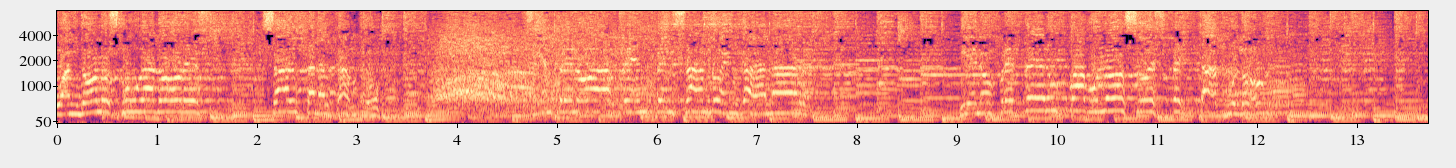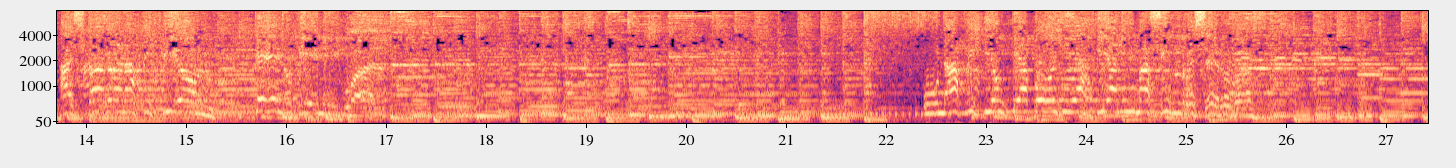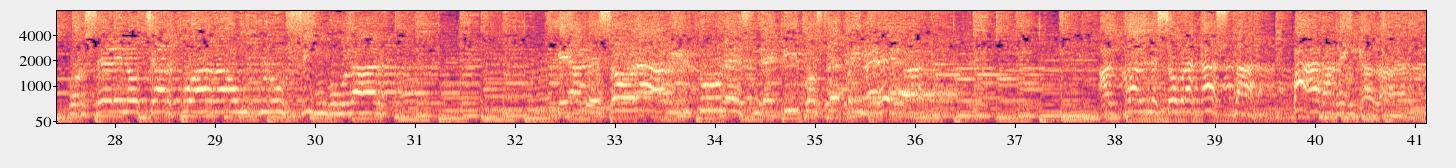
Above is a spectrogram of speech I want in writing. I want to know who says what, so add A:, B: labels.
A: Cuando los jugadores saltan al campo, siempre lo hacen pensando en ganar y en ofrecer un fabuloso espectáculo a esta gran afición que no tiene igual. Una afición que apoya y anima sin reservas por ser en Ocharcuaga un club singular que atesora virtudes de equipos de primera, al cual le sobra casta para regalar.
